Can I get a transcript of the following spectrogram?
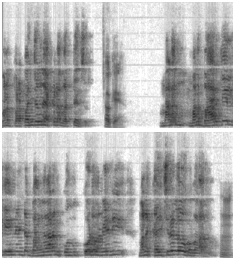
మన ప్రపంచంలో ఎక్కడ వర్తించదు. ఓకే. మనం మన భారతీయులకి ఏంటంటే బంగారం కొనుక్కోవడం అనేది మన కల్చర్లో ఒక భాగం.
